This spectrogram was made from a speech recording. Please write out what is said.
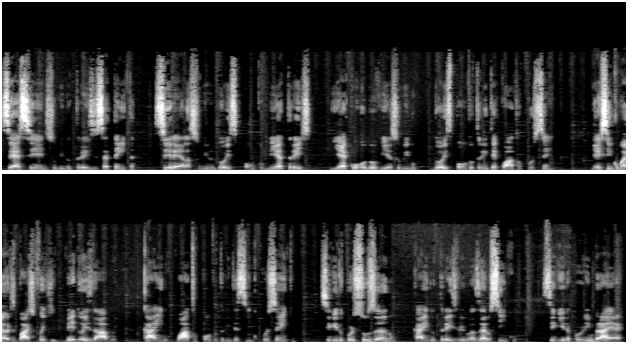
CSN subindo 3,70%, Cirela subindo 2,63% e Eco Rodovia subindo 2,34%. E as cinco maiores baixas foi de B2W caindo 4,35%, seguido por Suzano, caindo 3,05%, seguida por Embraer,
